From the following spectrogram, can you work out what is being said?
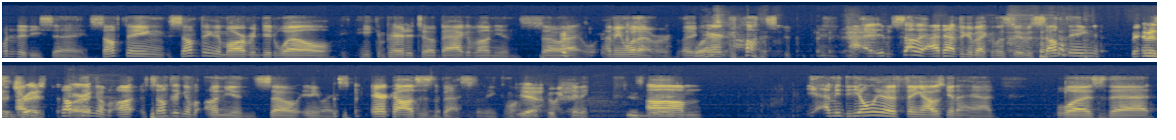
What did he say? Something something that Marvin did well. He compared it to a bag of onions. So I, I mean, whatever. Like What? Eric Collins. I, it was something I'd have to go back and listen. to. It was something. Man is a treasure. Uh, all right. something of uh, something of onions. So, anyways, Eric Collins is the best. I mean, come on. Yeah. Who are we kidding? Um, yeah, I mean, the only other thing I was going to add was that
